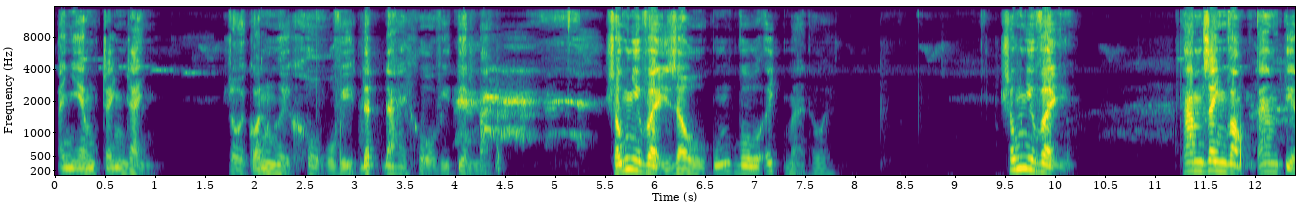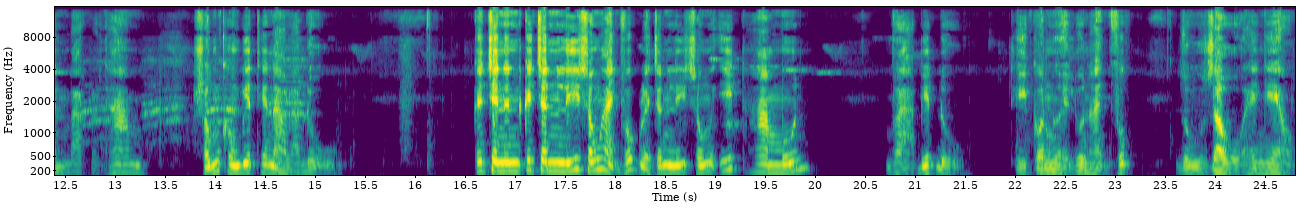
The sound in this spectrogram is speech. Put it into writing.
Anh em tranh giành rồi con người khổ vì đất đai khổ vì tiền bạc. Sống như vậy giàu cũng vô ích mà thôi. Sống như vậy tham danh vọng tham tiền bạc rồi tham. Sống không biết thế nào là đủ. Cái chân, cái chân lý sống hạnh phúc là chân lý sống ít ham muốn và biết đủ thì con người luôn hạnh phúc dù giàu hay nghèo.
